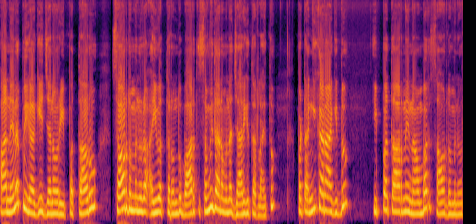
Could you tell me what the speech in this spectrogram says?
ಆ ನೆನಪಿಗಾಗಿ ಜನವರಿ ಇಪ್ಪತ್ತಾರು, ಸಾವಿರದ ಒಂಬೈನೂರ ಐವತ್ತರಂದು ಭಾರತ ಸಂವಿಧಾನವನ್ನು ಜಾರಿಗೆ ತರಲಾಯಿತು. ಬಟ್ ಅಂಗೀಕಾರ ಆಗಿದ್ದು ಇಪ್ಪತ್ತಾರನೇ ನವೆಂಬರ್, ಸಾವಿರದ ಒಂಬೈನೂರ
